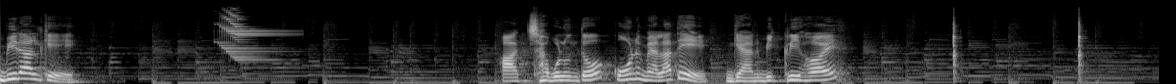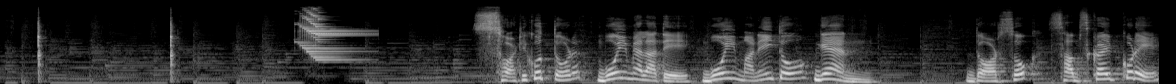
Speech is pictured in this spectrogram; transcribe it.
বিড়ালকে। আচ্ছা বলুন তো, কোন মেলাতে জ্ঞান বিক্রি হয়? সঠিক উত্তর, বই মেলাতে। বই মানেই তো জ্ঞান। দর্শক, সাবস্ক্রাইব করে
